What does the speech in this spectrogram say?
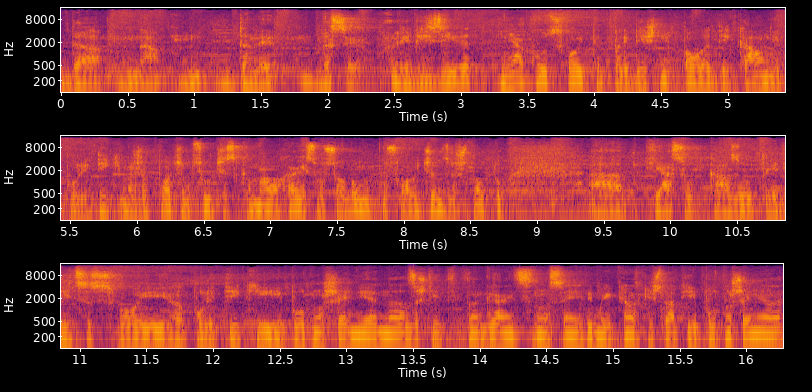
да, да, не, да се ревизират някои от своите предишни по-радикални политики. Между прочим, случай с Камала Харис е особено пословичен, защото а, тя се отказа от редица свои а, политики и по отношение на защитата на границата на Съединените Американски щати, и по отношение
